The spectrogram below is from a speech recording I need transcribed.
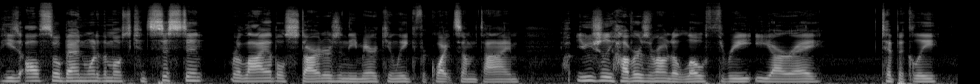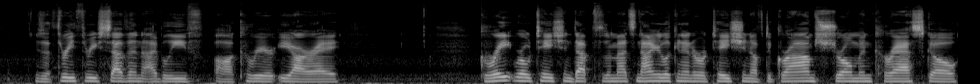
He's also been one of the most consistent, reliable starters in the American League for quite some time. Usually hovers around a low 3 ERA, typically. He's a 3.37, I believe, uh, career ERA. Great rotation depth for the Mets. Now you're looking at a rotation of DeGrom, Stroman, Carrasco,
